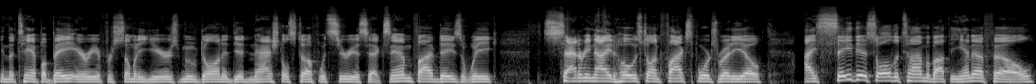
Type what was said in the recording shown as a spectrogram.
in the Tampa Bay area for so many years, moved on and did national stuff with SiriusXM five days a week, Saturday night host on Fox Sports Radio. I say this all the time about the NFL,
